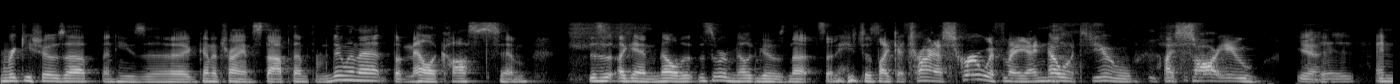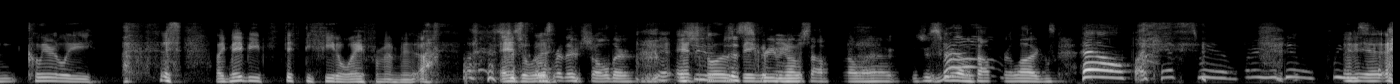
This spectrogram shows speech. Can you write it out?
Ricky shows up and he's uh, gonna try and stop them from doing that, but Mel accosts him. This is again Mel. This is where Mel goes nuts, and he's just like, "You're trying to screw with me. I know it's you. I saw you." Yeah. Uh, and clearly, like maybe 50 feet away from him, uh, Just Angela- over their shoulder. Angela is She's just being screaming on the top of her lungs. She's screaming on top of her lungs. Help! I can't swim. What are you doing? and, Please. uh,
